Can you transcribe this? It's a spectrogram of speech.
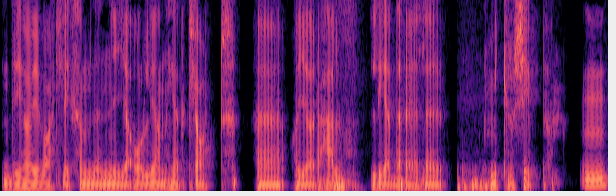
Det har ju varit liksom den nya oljan helt klart. Eh, att göra halvledare eller mikrochip. Mm.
